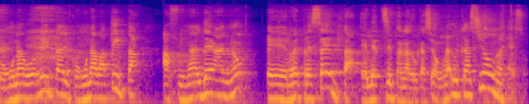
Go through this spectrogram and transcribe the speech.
con una gorrita y con una batita a final de año eh, representa el éxito en la educación. La educación no es eso.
